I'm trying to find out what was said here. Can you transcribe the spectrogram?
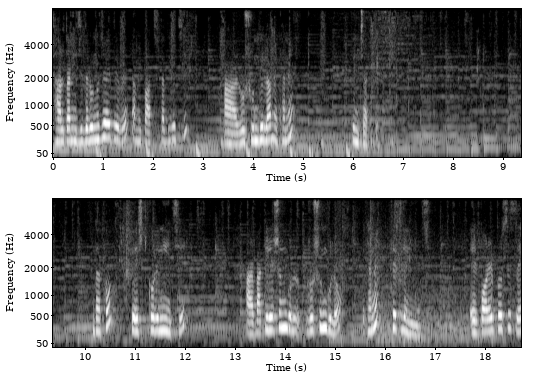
ঝালটা নিজেদের অনুযায়ী দেবে, আমি পাঁচটা দিয়েছি। আর রসুন দিলাম এখানে তিন চারটে। দেখো পেস্ট করে নিয়েছি। আর বাকি রেশনগুলো রসুনগুলো এখানে থেতলে নিয়েছি। এর পরের প্রসেসে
